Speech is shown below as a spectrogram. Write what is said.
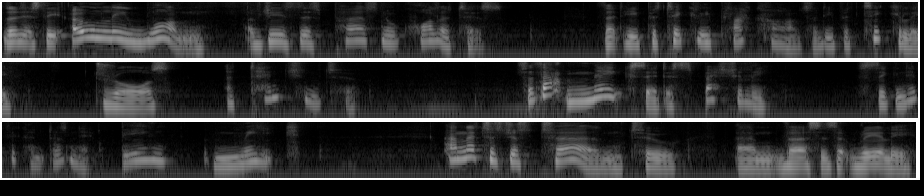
that it's the only one of Jesus' personal qualities that he particularly placards, that he particularly draws attention to. So that makes it especially significant, doesn't it? Being meek. And let us just turn to um, verses that really,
